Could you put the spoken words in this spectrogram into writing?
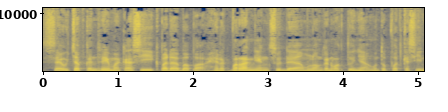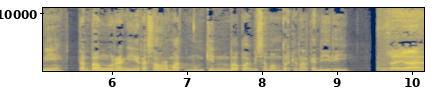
Saya ucapkan terima kasih kepada Bapak Henok Merang yang sudah meluangkan waktunya untuk podcast ini. Tanpa mengurangi rasa hormat, mungkin Bapak bisa memperkenalkan diri. Saya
